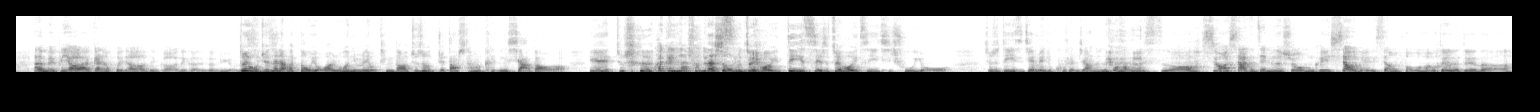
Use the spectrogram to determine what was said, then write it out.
但没必要了，感觉毁掉了那个那个那个旅游。对，我觉得那两个豆友啊，如果你们有听到，就是我觉得当时他们肯定吓到了，因为就是快跟人家说，那是我们最后一第一次，也是最后一次一起出游。就是第一次见面就哭成这样，真是不好意思哦。希望下次见面的时候我们可以笑脸相逢，好吗？对的，对的。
